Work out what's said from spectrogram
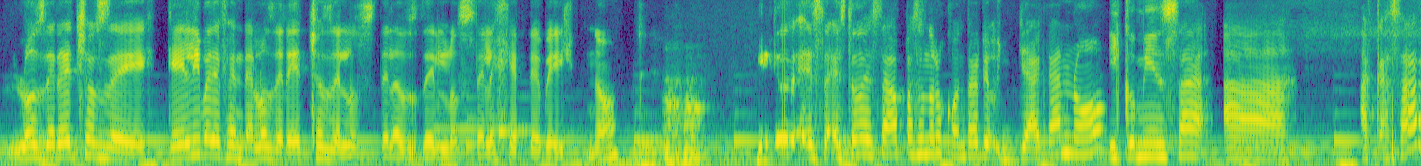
los derechos de, que él iba a defender los derechos de los, de los, de los LGTB, ¿no? Esto estaba pasando lo contrario, ya ganó y comienza a, a cazar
